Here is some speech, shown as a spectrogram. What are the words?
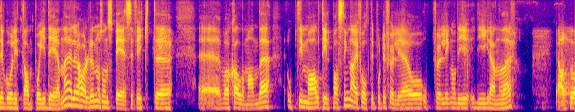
det går litt an på ideene, eller har dere noe sånn spesifikt hva kaller man det, optimal tilpasning da, i forhold til portefølje og oppfølging og de, de greiene der? Ja, så,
